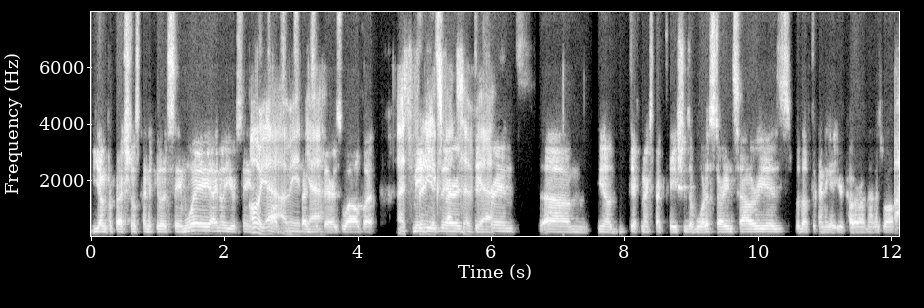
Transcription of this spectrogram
young professionals kind of feel the same way? I know you're saying oh yeah, I mean yeah, there as well, but it's maybe is there different yeah. um, you know different expectations of what a starting salary is. Would love to kind of get your color on that as well.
